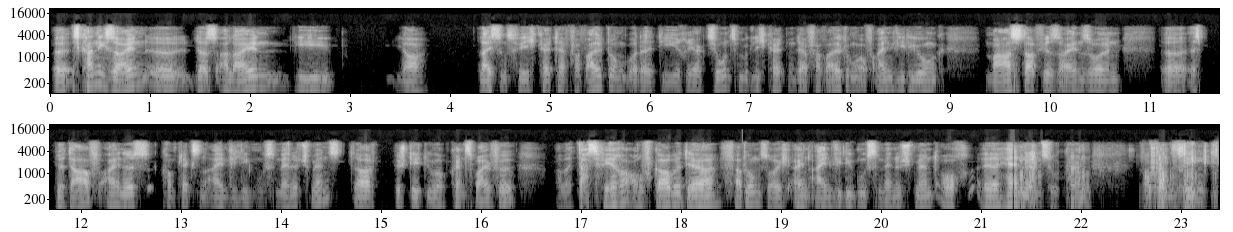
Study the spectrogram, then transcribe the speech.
Äh, es kann nicht sein, äh, dass allein die ja, Leistungsfähigkeit der Verwaltung oder die Reaktionsmöglichkeiten der Verwaltung auf Einwilligung Maß dafür sein sollen. Äh, es bedarf eines komplexen Einwilligungsmanagements, da besteht überhaupt kein Zweifel. Aber das wäre Aufgabe der Verwaltung, solch ein Einwilligungsmanagement auch äh, handeln zu können. Insofern sehe ich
